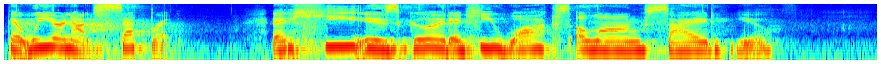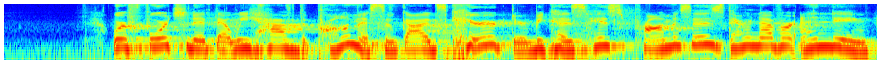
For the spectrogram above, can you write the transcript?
That we are not separate, that He is good and He walks alongside you. We're fortunate that we have the promise of God's character because his promises, they're never ending.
